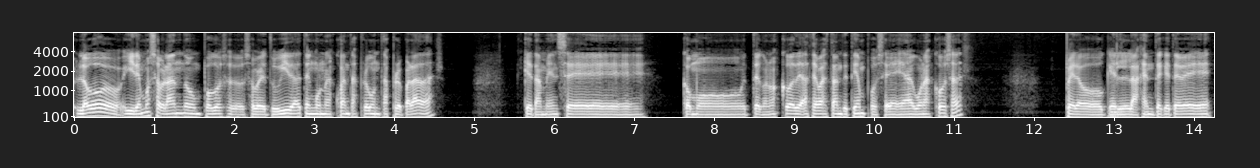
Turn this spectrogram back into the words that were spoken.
Luego iremos hablando un poco so- sobre tu vida. Tengo unas cuantas preguntas preparadas. Que también sé... Como te conozco de hace bastante tiempo, sé algunas cosas. Pero que la gente que te ve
